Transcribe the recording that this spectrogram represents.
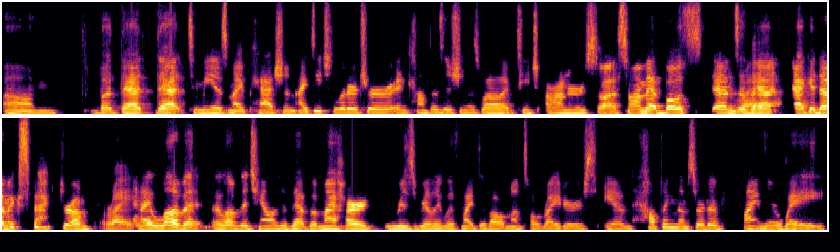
Um, but that that to me is my passion. I teach literature and composition as well. I teach honors, so so I'm at both ends right. of that academic spectrum, right? And I love it. I love the challenge of that. But my heart is really with my developmental writers and helping them sort of find their way,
